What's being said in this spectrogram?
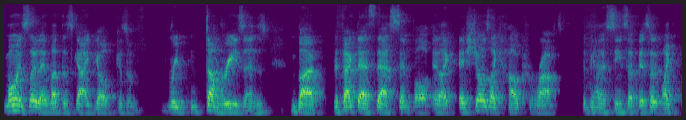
moments later they let this guy go because of re- dumb reasons, but the fact that it's that simple, it like it shows like how corrupt the behind the scenes stuff is. So like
